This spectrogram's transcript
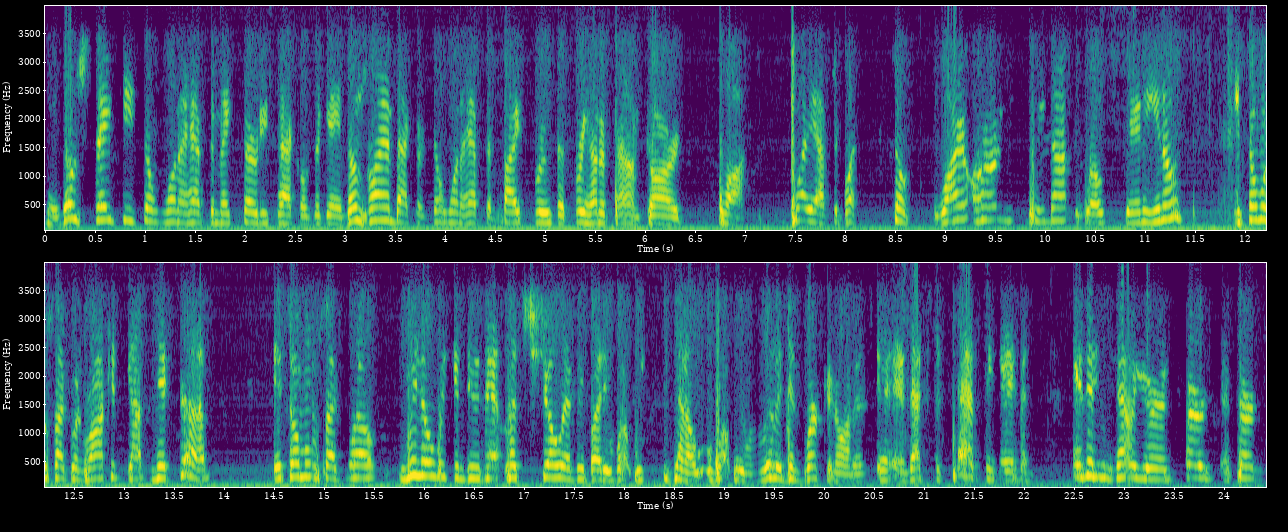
me, those safeties don't want to have to make 30 tackles a game. Those linebackers don't want to have to fight through the 300 pound guard block, play after play. So why aren't we not well, Danny? You know, it's almost like when Rocket got nicked up. It's almost like, well, we know we can do that. Let's show everybody what we, you know, what we've really been working on, and, and that's the passing game. And, and then now you're in third, third and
